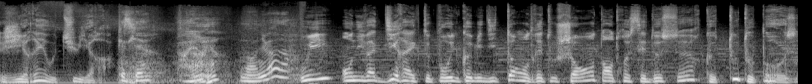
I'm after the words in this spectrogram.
J'irai où tu iras. Qu'est-ce qu'il y a? Rien. Bon, on y va là. Oui, on y va direct pour une comédie tendre et touchante entre ces deux sœurs que tout oppose.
